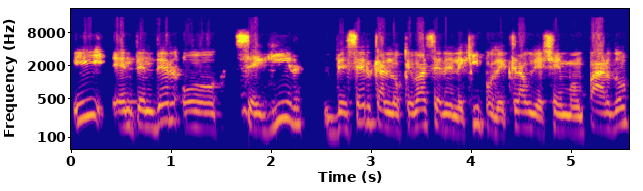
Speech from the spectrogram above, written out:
y entender o seguir de cerca lo que va a ser el equipo de Claudia Sheinbaum Pardo,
